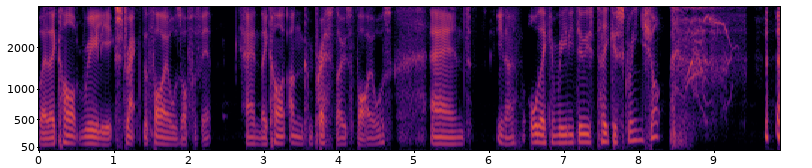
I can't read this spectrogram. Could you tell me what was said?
where they can't really extract the files off of it, and they can't uncompress those files, and you know all they can really do is take a screenshot.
